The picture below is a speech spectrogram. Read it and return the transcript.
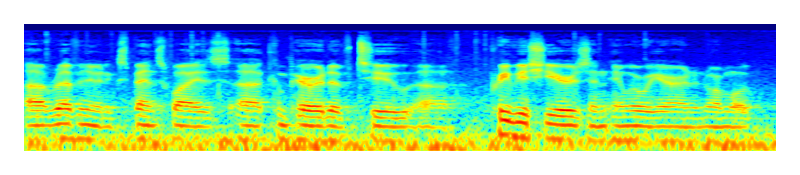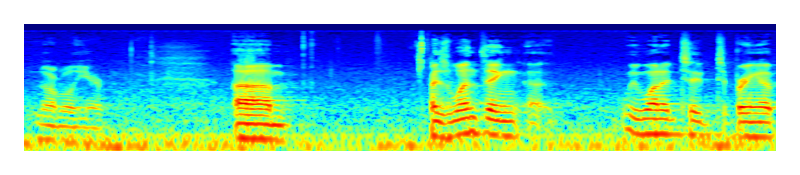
uh, revenue and expense-wise, uh, comparative to previous years and, and where we are in a normal, normal year. Um, There's one thing we wanted to, to bring up,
